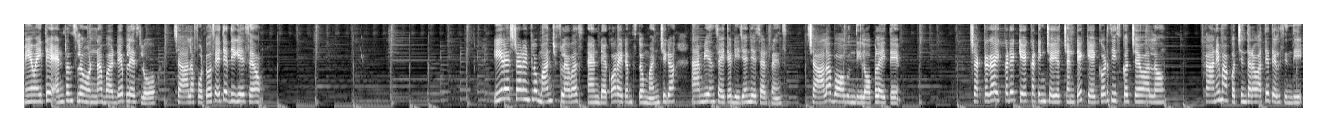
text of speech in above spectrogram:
మేమైతే ఎంట్రన్స్లో ఉన్న బర్త్డే ప్లేస్లో చాలా ఫొటోస్ అయితే దిగేసాం ఈ రెస్టారెంట్లో మంచి ఫ్లవర్స్ అండ్ డెకోర్ ఐటమ్స్తో మంచిగా అంబియన్స్ అయితే డిజైన్ చేశారు ఫ్రెండ్స్. చాలా బాగుంది లోపలైతే. చక్కగా ఇక్కడే కేక్ కటింగ్ చేయొచ్చు అంటే కేక్ కూడా తీసుకొచ్చే వాళ్ళం కానీ మాకు వచ్చిన తర్వాతే తెలిసింది.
